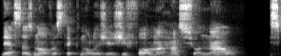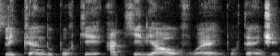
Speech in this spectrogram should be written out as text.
dessas novas tecnologias de forma racional, explicando por que aquele alvo é importante,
